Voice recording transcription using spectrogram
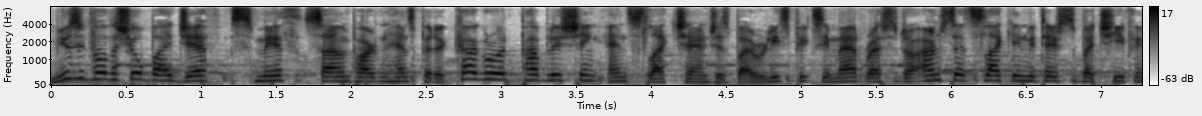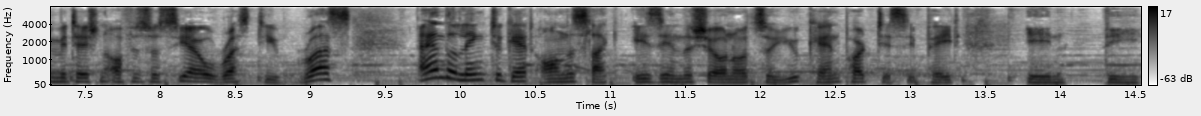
Music for the show by Jeff Smith, Silent Part and Hans Peter Kagerud Publishing, and Slack challenges by Release Pixie, Matt Ravstar, Armstead, Slack invitations by Chief Invitation Officer CIO Rusty Russ. And the link to get on the Slack is in the show notes so you can participate in the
